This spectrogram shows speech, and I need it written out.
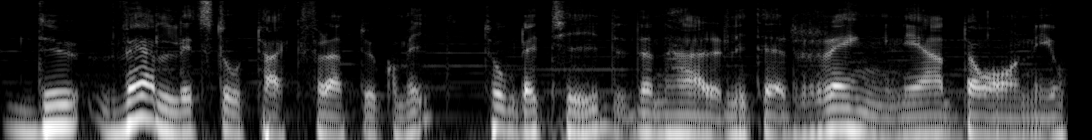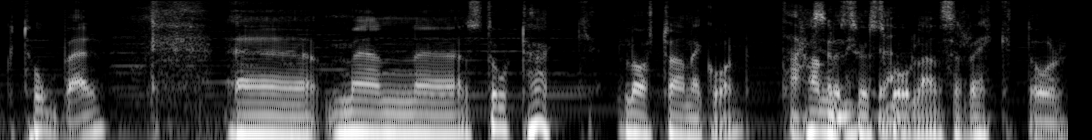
du, väldigt stort tack för att du kom hit, tog dig tid den här lite regniga dagen i oktober. Eh, men eh, stort tack Lars Trannegård, Handelshögskolans rektor,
